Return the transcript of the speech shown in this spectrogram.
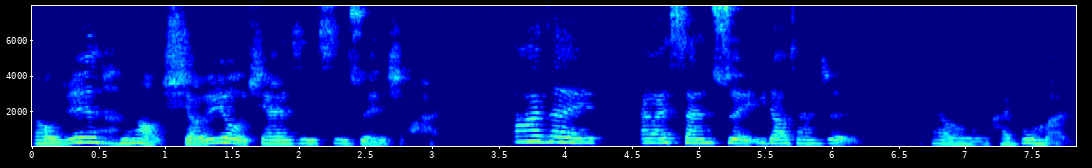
我觉得很好笑，因为我现在是四岁的小孩，那他在大概三岁，一到三岁，还有还不满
